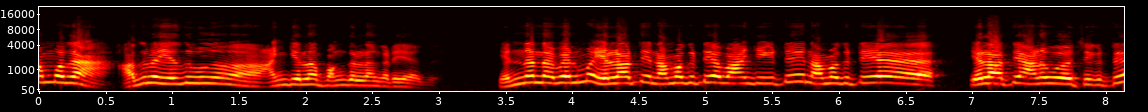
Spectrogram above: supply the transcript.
நம்ம தான் அதுல எதுவும் அங்கெல்லாம் பங்கெல்லாம் கிடையாது. என்னென்ன வேணுமோ எல்லாத்தையும் நம்மகிட்டயே வாங்கிக்கிட்டு நம்மகிட்டயே எல்லாத்தையும் அனுபவிச்சுக்கிட்டு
